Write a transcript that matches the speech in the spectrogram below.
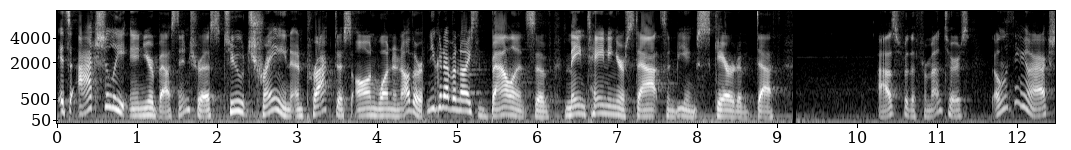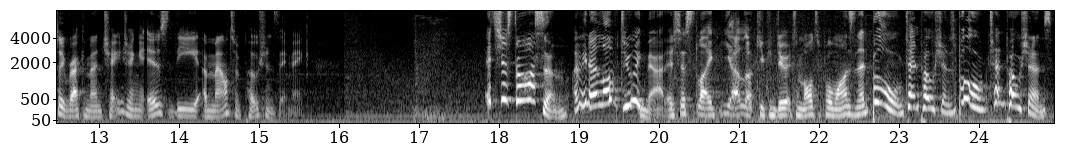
it's actually in your best interest to train and practice on one another. You can have a nice balance of maintaining your stats and being scared of death. As for the fermenters, the only thing I actually recommend changing is the amount of potions they make. It's just awesome. I mean, I love doing that. It's just like, yeah, look, you can do it to multiple ones, and then boom, 10 potions, boom, 10 potions.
